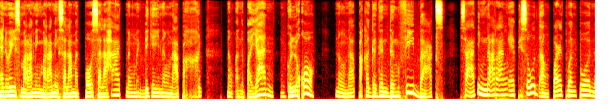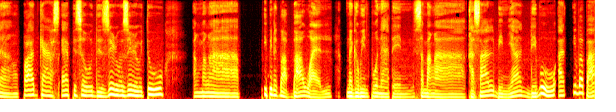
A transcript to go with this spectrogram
Anyways, maraming maraming salamat po sa lahat ng nagbigay ng napaka... ng ano ba yan? Ang gulo ko. Ng napakagagandang feedbacks sa ating nakaraang episode, ang part 1 po ng podcast episode 002, ang mga ipinagbabawal na gawin po natin sa mga kasal, binyag, debu at iba pa.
